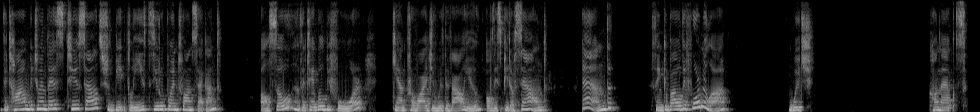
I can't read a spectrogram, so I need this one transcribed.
the time between these two sounds should be at least 0.1 second. Also, the table before can provide you with the value of the speed of sound and think about the formula which connects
